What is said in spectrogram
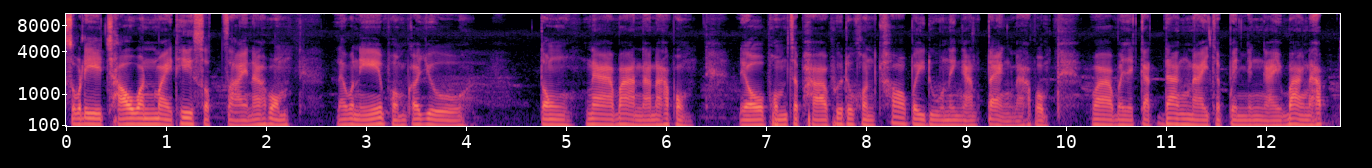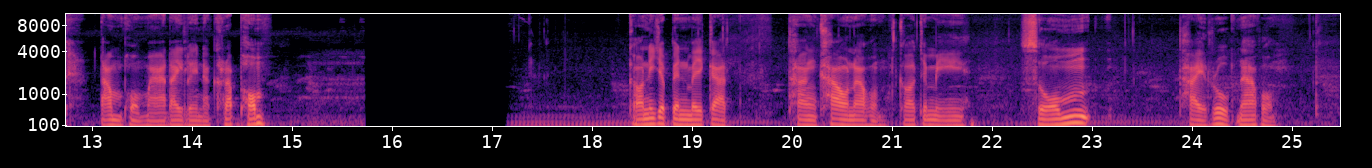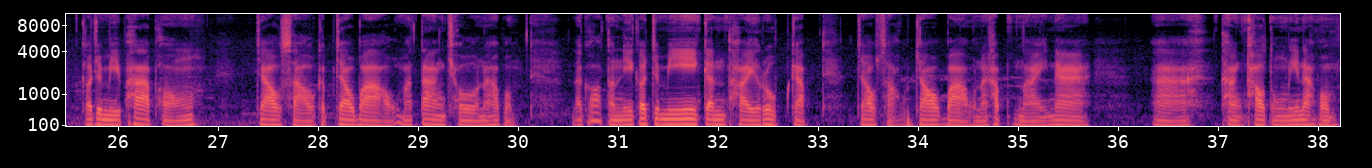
สวัสดีเช้าวันใหม่ที่สดใสนะครับผม แล้ววันนี้ผมก็อยู่ตรงหน้าบ้านแล้วนะครับผม เดี๋ยวผมจะพาเพื่อนทุกคนเข้าไปดูในงานแต่งนะครับผม ว่าบรรยากาศด้านในจะเป็นยังไงบ้างนะครับ ตามผมมาได้เลยนะครับผมก่อนนี้จะเป็นบรรยากาศทางเข้านะครับผม ก็จะมีซุ้มถ่ายรูปนะครับผม ก็จะมีภาพของ จ้าสาวกับเจ้าบ่าวมาตั้งโชว์นะครับผม แล้วก็ตอนนี้ก็จะมีกันถ่ายรูปกับเจ้าสาวเจ้าบ่าวนะครับในหน้าาทางเข้าตรงนี้นะครับผม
